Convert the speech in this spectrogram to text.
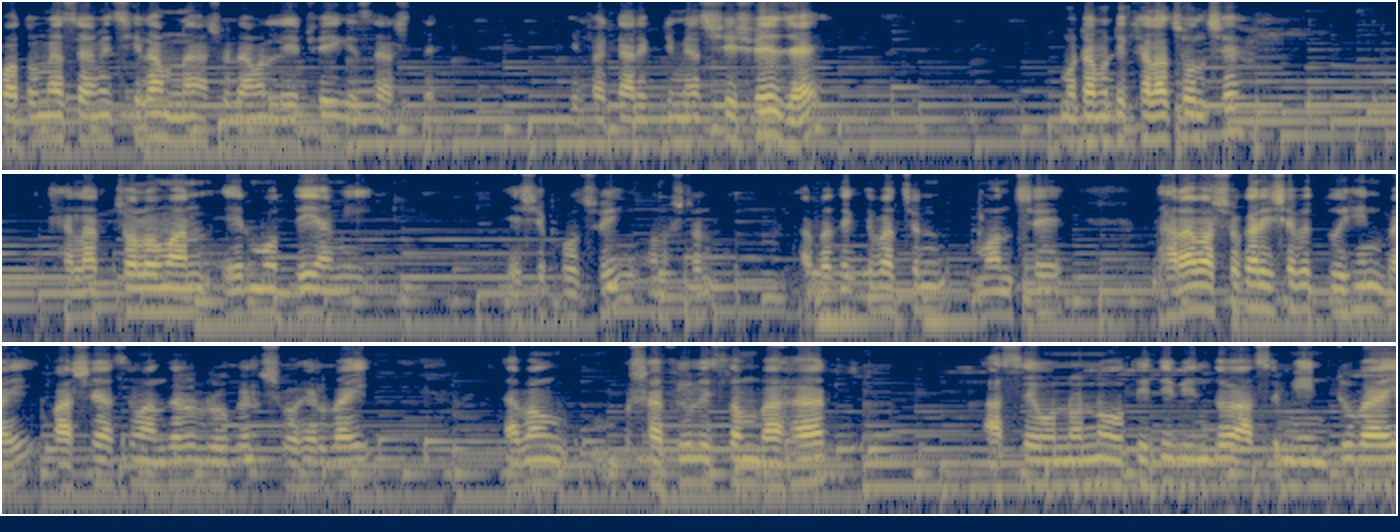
প্রথম ম্যাচে আমি ছিলাম না, আসলে আমার লেট হয়ে গেছে আসতে। ফাঁকে আরেকটি ম্যাচ শেষ হয়ে যায়। মোটামুটি খেলা চলছে। খেলার চলমান এর মধ্যেই আমি এসে পৌঁছই অনুষ্ঠান। আপনারা দেখতে পাচ্ছেন মঞ্চে ধারাভাষ্যকার হিসেবে তুহিন ভাই, পাশে আছে মানজারুল রুবেল, সোহেল ভাই এবং শাফিউল ইসলাম বাহার, আছে অন্যান্য অতিথিবৃন্দ, আছে মিন্টু ভাই,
